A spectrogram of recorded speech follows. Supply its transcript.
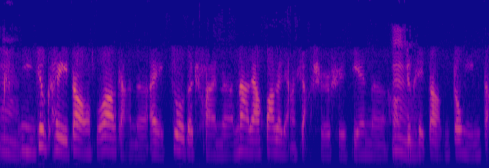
嗯，你就可以到我们福澳港呢，哎，坐个船呢，那要花个两小时的时间呢，哈、嗯，就可以到我们东引岛，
